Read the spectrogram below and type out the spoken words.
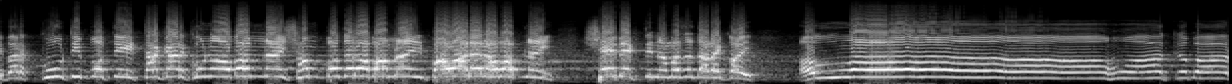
এবার কোটিপতি টাকার কোনো অভাব নাই, সম্পদের অভাব নাই, পাওয়ারের অভাব নাই। সেই ব্যক্তি নামাজে দাঁড়ায় কয়, আল্লাহ আকবার।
